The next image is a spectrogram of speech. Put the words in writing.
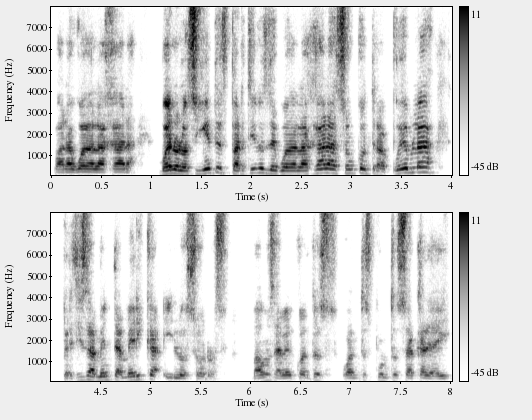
para Guadalajara. Bueno, los siguientes partidos de Guadalajara son contra Puebla, precisamente América y los zorros. Vamos a ver cuántos, cuántos puntos saca de ahí.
